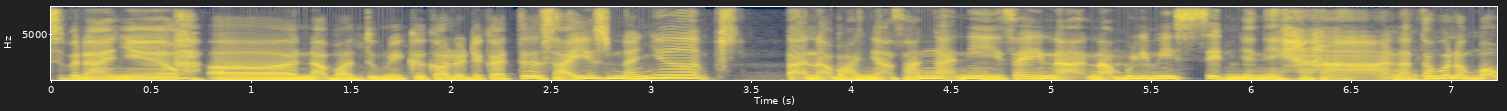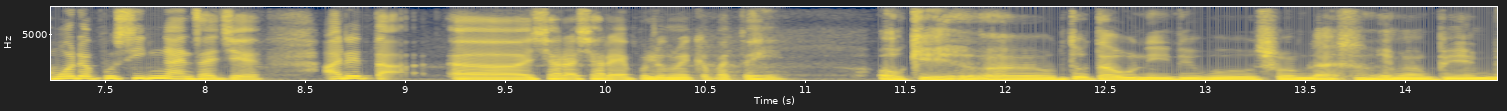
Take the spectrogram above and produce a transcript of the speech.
sebenarnya. Hmm. Uh, nak bantu mereka kalau dia kata saya sebenarnya tak nak banyak sangat ni. Saya nak nak beli mesin je ni. oh. Ataupun nak buat modal pusingan saja. Ada tak uh, syarat-syarat yang perlu mereka patuhi? Okey, uh, untuk tahun ni 2019 memang PMB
